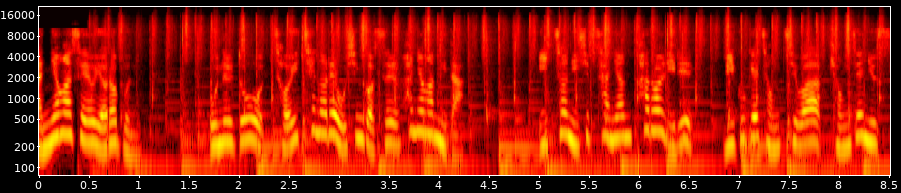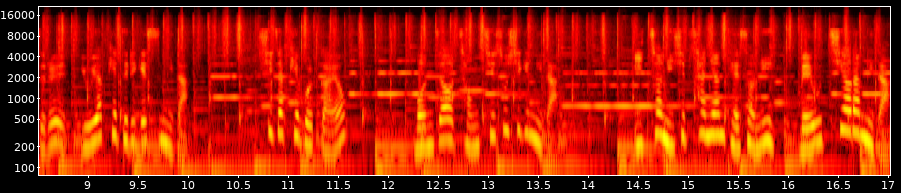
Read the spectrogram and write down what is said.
안녕하세요 여러분. 오늘도 저희 채널에 오신 것을 환영합니다. 2024년 8월 1일 미국의 정치와 경제 뉴스를 요약해 드리겠습니다. 시작해 볼까요? 먼저 정치 소식입니다. 2024년 대선이 매우 치열합니다.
